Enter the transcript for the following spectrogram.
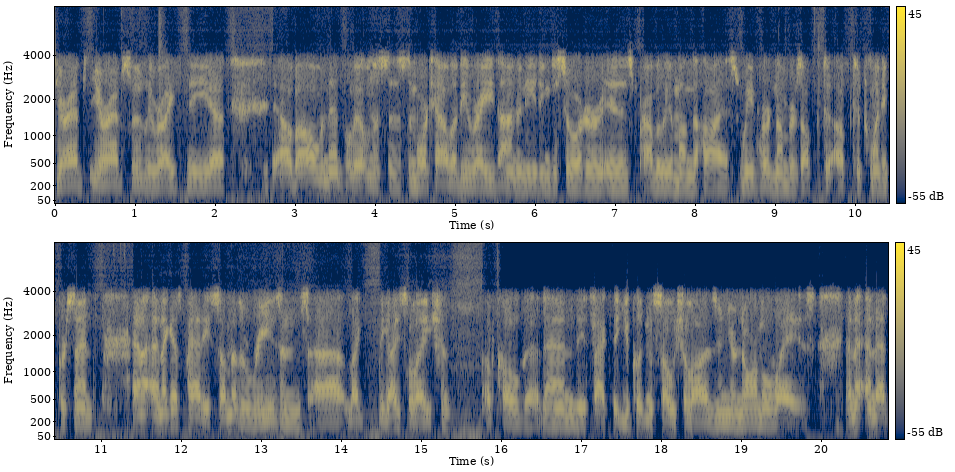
you're ab- you're absolutely right. The uh, of all the mental illnesses, the mortality rate on an eating disorder is probably among the highest. We've heard numbers up to up to twenty percent, and and I guess Paddy, some of the reasons, uh, like the isolation of COVID and the fact that you couldn't socialize in your normal ways. And, and that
